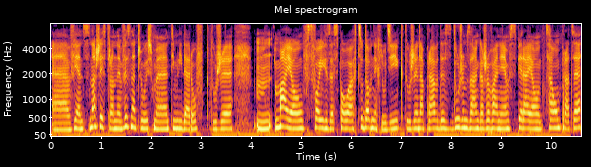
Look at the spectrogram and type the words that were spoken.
e, więc z naszej strony wyznaczyłyśmy team liderów, którzy mm, mają w swoich zespołach cudownych ludzi, którzy naprawdę z dużym zaangażowaniem wspierają całą pracę,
